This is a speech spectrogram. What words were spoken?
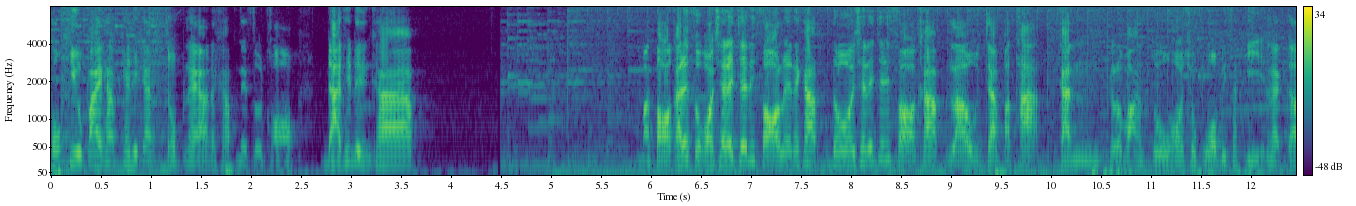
พกคิวไปครับ แค่นี้ก็จบแล้วนะครับ ในส่วนของด่านที่ 1 ครับ มาต่อกันในส่วนของ Challenger ที่ 2 เลยนะครับ โดย Challenger ที่ 2 ครับ เราจะปะทะกันระหว่างตัวของโชกุโมิสกิ และก็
